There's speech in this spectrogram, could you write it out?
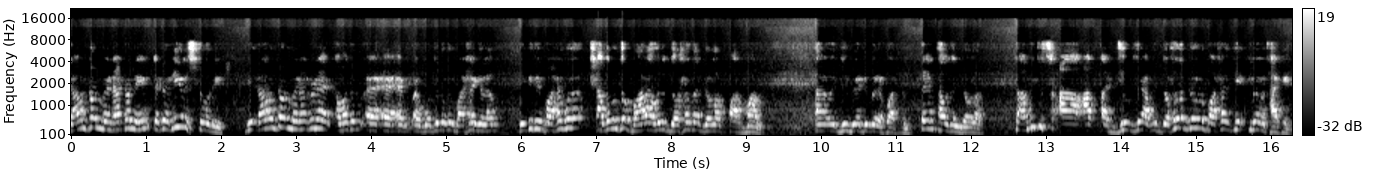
downtown ম্যানহাটনে একটা রিয়েল স্টোরি যে ডাউনটাউন ম্যানহাটনে আমাদের ভদ্রলোকের বাসায় গেলাম। দেখি যে বাসাগুলো সাধারণত ভাড়া হলো দশ হাজার ডলার পার মান্থ ওই দুই বেডরুমের অ্যাপার্টমেন্ট টেন থাউজেন্ড ডলার আমি তো, আ- আ- তাজ্জব যে আপনি দশ হাজার ডলার বাসায় দিয়ে কীভাবে থাকেন?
